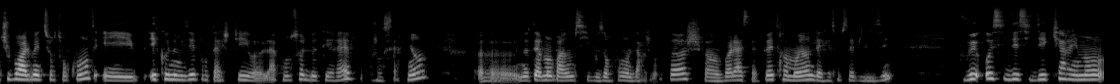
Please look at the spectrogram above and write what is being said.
tu pourras le mettre sur ton compte et économiser pour t'acheter la console de tes rêves, j'en sais rien. notamment par exemple si vos enfants ont de l'argent de poche, enfin voilà, ça peut être un moyen de les responsabiliser. Vous pouvez aussi décider carrément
